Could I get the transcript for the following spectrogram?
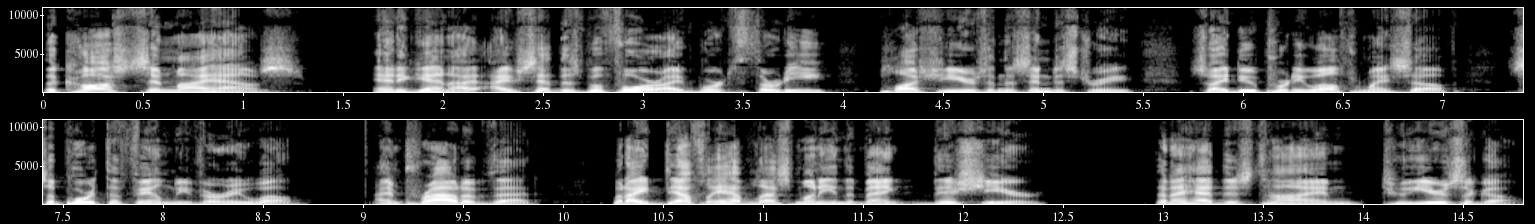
the costs in my house, and again, I, have said this before, I've worked 30 plus years in this industry, so I do pretty well for myself, support the family very well. I'm proud of that. But I definitely have less money in the bank this year than I had this time two years ago.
